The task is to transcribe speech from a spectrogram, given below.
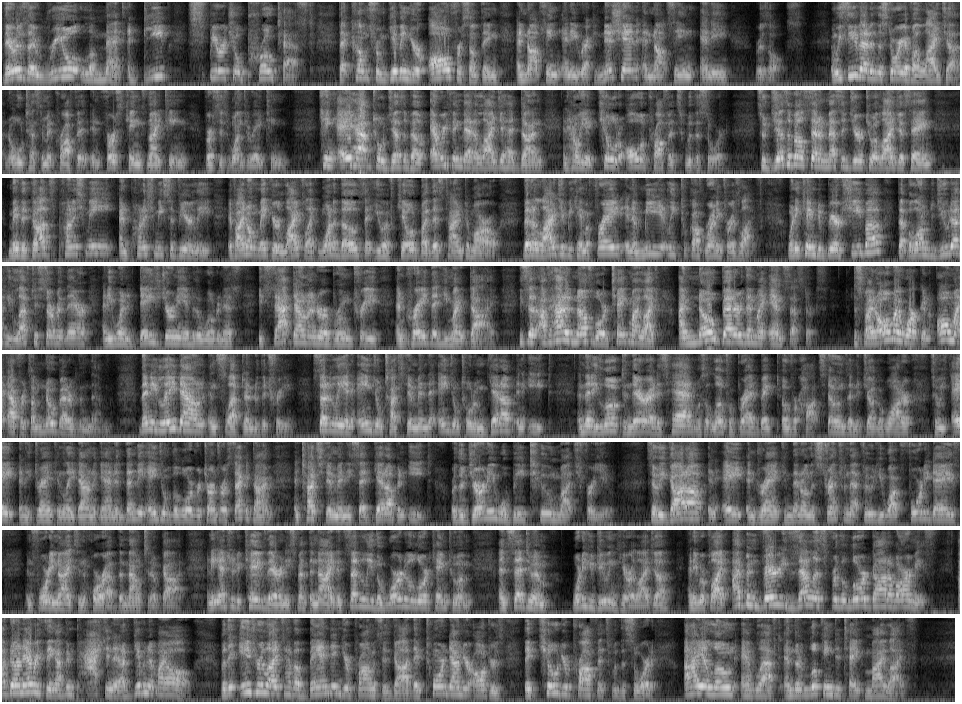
There is a real lament, a deep spiritual protest that comes from giving your all for something and not seeing any recognition and not seeing any results. And we see that in the story of Elijah, an Old Testament prophet, in 1 Kings 19, verses 1 through 18. King Ahab told Jezebel everything that Elijah had done and how he had killed all the prophets with the sword. So Jezebel sent a messenger to Elijah saying, May the gods punish me and punish me severely if I don't make your life like one of those that you have killed by this time tomorrow. Then Elijah became afraid and immediately took off running for his life. When he came to Beersheba, that belonged to Judah, he left his servant there and he went a day's journey into the wilderness. He sat down under a broom tree and prayed that he might die. He said, I've had enough, Lord, take my life. I'm no better than my ancestors. Despite all my work and all my efforts, I'm no better than them. Then he lay down and slept under the tree. Suddenly an angel touched him, and the angel told him, Get up and eat. And then he looked, and there at his head was a loaf of bread baked over hot stones and a jug of water. So he ate and he drank and lay down again. And then the angel of the Lord returned for a second time and touched him, and he said, Get up and eat, or the journey will be too much for you. So he got up and ate and drank, and then on the strength from that food, he walked forty days and forty nights in Horeb, the mountain of God. And he entered a cave there, and he spent the night. And suddenly the word of the Lord came to him and said to him, what are you doing here, Elijah? And he replied, I've been very zealous for the Lord God of armies. I've done everything. I've been passionate. I've given it my all. But the Israelites have abandoned your promises, God. They've torn down your altars. They've killed your prophets with the sword. I alone am left, and they're looking to take my life.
